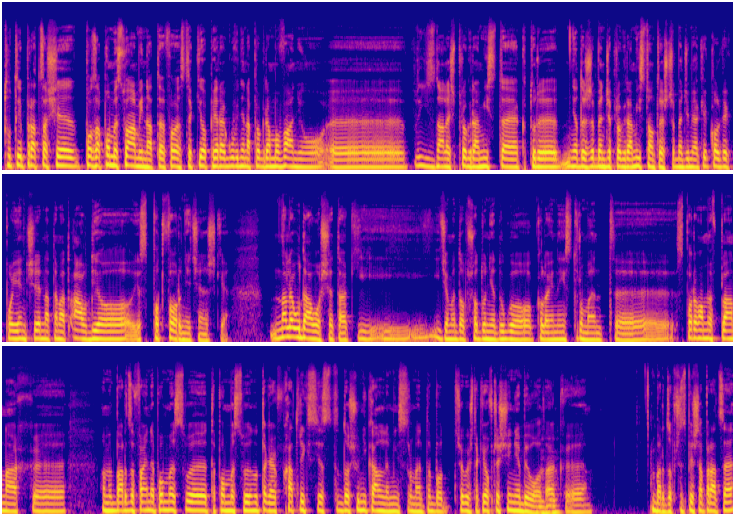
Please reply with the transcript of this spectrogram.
tutaj praca się poza pomysłami na te VSTK opiera głównie na programowaniu yy, i znaleźć programistę, który nie dość, że będzie programistą, to jeszcze będzie miał jakiekolwiek pojęcie na temat audio, jest potwornie ciężkie. No ale udało się tak i, i idziemy do przodu, niedługo kolejny instrument. Yy, sporo mamy w planach, yy, mamy bardzo fajne pomysły. Te pomysły, no tak jak w Hatrix jest dość unikalnym instrumentem, bo czegoś takiego wcześniej nie było, tak. Yy, bardzo przyspiesza pracę.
